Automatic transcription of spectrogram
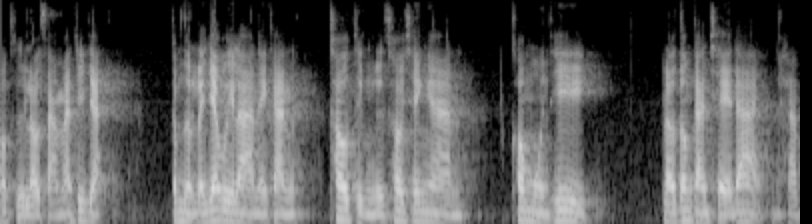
ก็คือเราสามารถที่จะกำหนดระยะเวลาในการเข้าถึงหรือเข้าใช้งานข้อมูลที่เราต้องการแชร์ได้นะครับ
